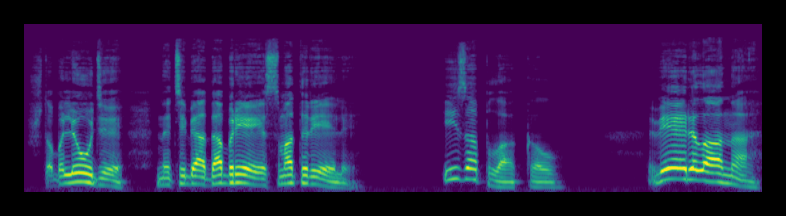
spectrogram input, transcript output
чтобы люди на тебя добрее смотрели. И заплакал. Верила она,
